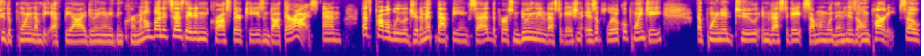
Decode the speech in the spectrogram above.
to the point of the FBI doing anything criminal, but it says they didn't cross their T's and dot their I's. And that's probably legitimate. That being said, the person doing the investigation is a political appointee appointed to investigate someone within his own party. So,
